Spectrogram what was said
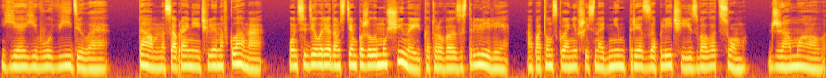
Я его видела. Там, на собрании членов клана. Он сидел рядом с тем пожилым мужчиной, которого застрелили, а потом, склонившись над ним, тряс за плечи и звал отцом. «Джамал».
